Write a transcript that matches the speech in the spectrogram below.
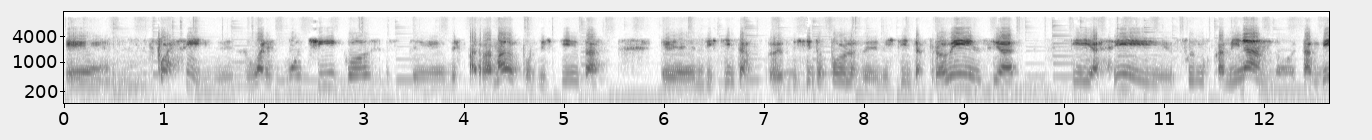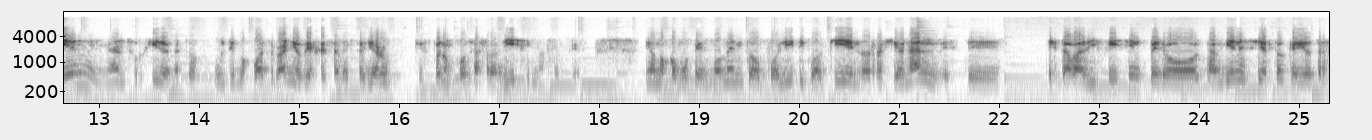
eh, fue así en lugares muy chicos este, desparramados por distintas eh, distintas distintos pueblos de distintas provincias y así fuimos caminando. También me han surgido en estos últimos cuatro años viajes al exterior que fueron cosas rarísimas, porque digamos como que el momento político aquí en lo regional este, estaba difícil, pero también es cierto que hay otra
